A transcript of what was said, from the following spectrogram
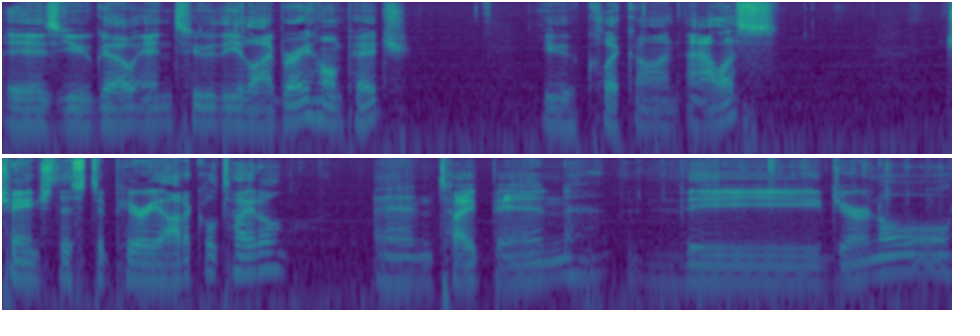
is you go into the library homepage, you click on Alice, change this to periodical title, and type in the Journal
